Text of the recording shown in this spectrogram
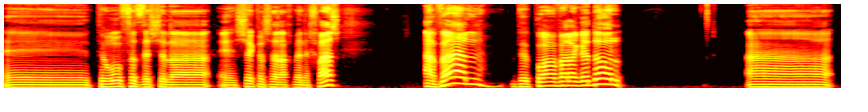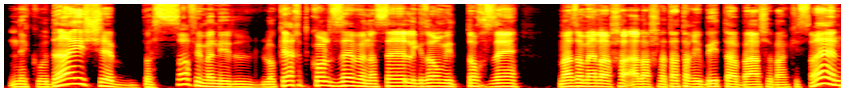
הטירוף הזה של השקל שהלך ונחלש. אבל, ופה האבל הגדול, הנקודה היא שבסוף, אם אני לוקח את כל זה ומנסה לגזור מתוך זה מה זה אומר על החלטת הריבית הבאה של בנק ישראל,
